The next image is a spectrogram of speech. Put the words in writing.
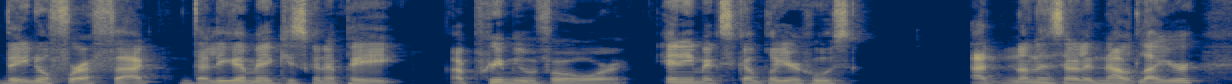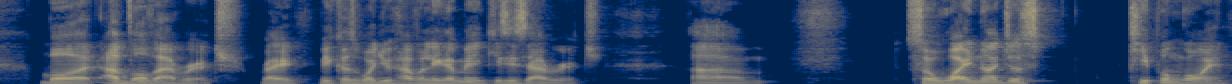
They know for a fact that Liga MX is gonna pay a premium for any Mexican player who's not necessarily an outlier, but above average, right? Because what you have in Liga MX is average. Um, so why not just keep on going?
